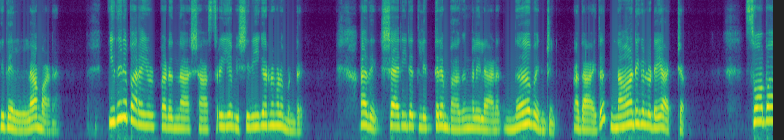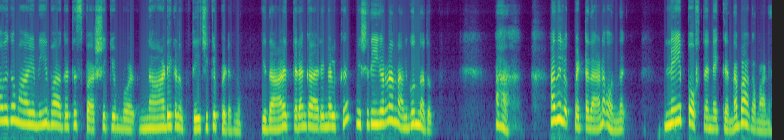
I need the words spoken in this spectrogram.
ഇതെല്ലാമാണ്. ഇതിന് പറയപ്പെടുന്ന ശാസ്ത്രീയ വിശദീകരണങ്ങളുമുണ്ട്. അതെ ശരീരത്തിൽ ഇത്തരം ഭാഗങ്ങളിലാണ് നെർവ് എൻട്രി അതായത് നാടികളുടെ അറ്റം. സ്വാഭാവികമായും ഈ ഭാഗത്ത് സ്പർശിക്കുമ്പോൾ നാടികൾ ഉത്തേജിക്കപ്പെടുന്നു. ഇതാണ് ഇത്തരം കാര്യങ്ങൾക്ക് വിശദീകരണം നൽകുന്നതും. ആ അതിൽ പെട്ടതാണ് ഒന്ന്. നേപ്പ് ഓഫ് ദ നെക്ക് എന്ന ഭാഗമാണ്.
